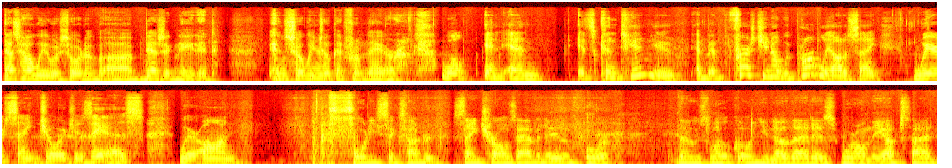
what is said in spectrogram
that's how we were sort of uh, designated, and so we took it from there. Well, and and it's continued. First, you know, we probably ought to say where St. George's is. We're on 4600 St. Charles Avenue. For those local, you know that is we're on the upside,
